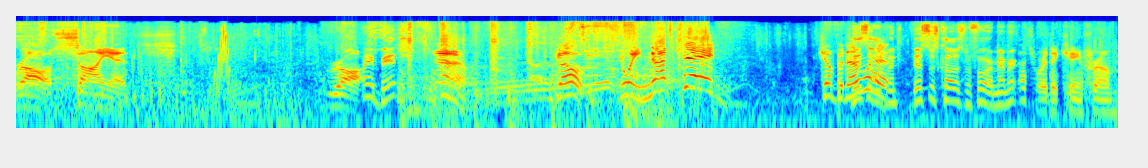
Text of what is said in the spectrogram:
Raw science. Raw. Hey, bitch. Go. You ain't nothing. Jumping This over it. opened. This was closed before. Remember? That's where they came from.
